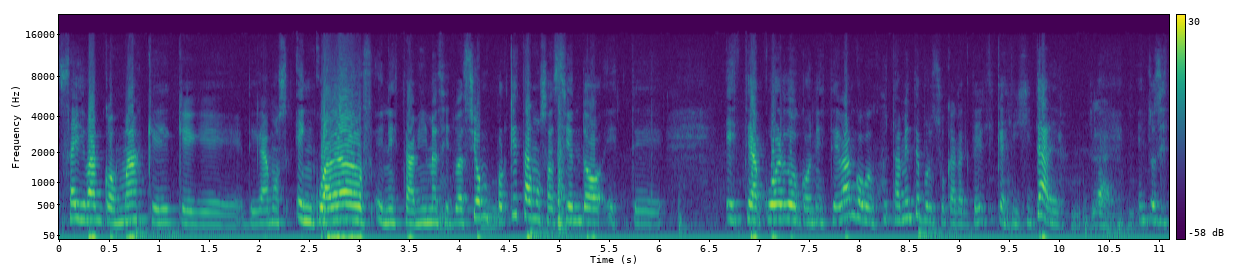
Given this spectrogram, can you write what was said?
seis bancos más que, que, digamos, encuadrados en esta misma situación. ¿Por qué estamos haciendo este este acuerdo con este banco, pues justamente por su característica es digital. Entonces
